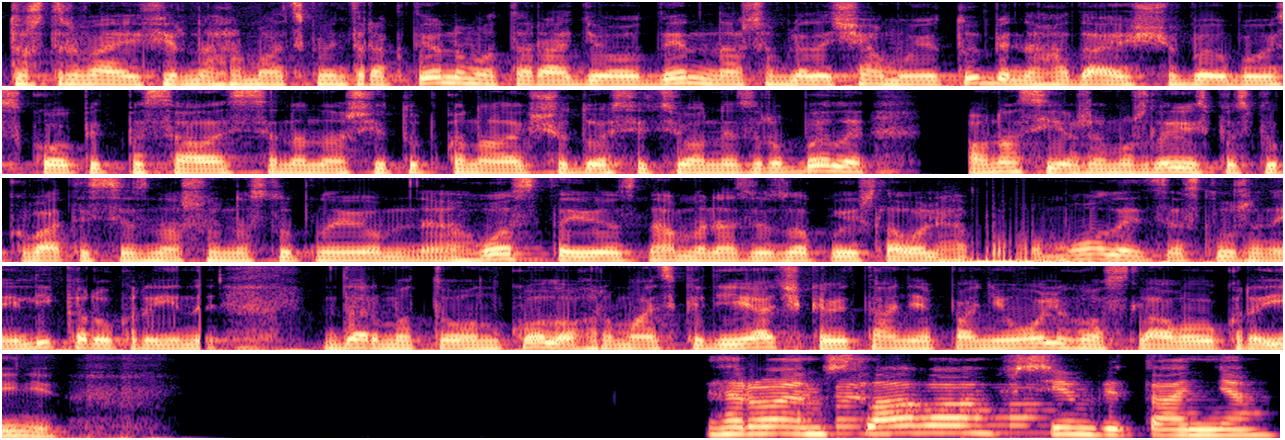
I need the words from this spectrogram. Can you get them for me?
Тож триває ефір на громадському інтерактивному та радіо 1. Нашим глядачам у Ютубі нагадаю, що ви обов'язково підписалися на наш Ютуб канал, якщо досі цього не зробили. А у нас є вже можливість поспілкуватися з нашою наступною гостею. З нами на зв'язок вийшла Ольга Богомолець, заслужений лікар України, дерматоонколог, громадська діячка. Вітання, пані Ольго. Слава Україні! Героям слава, всім вітання.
